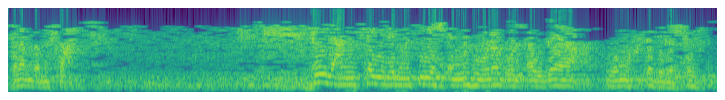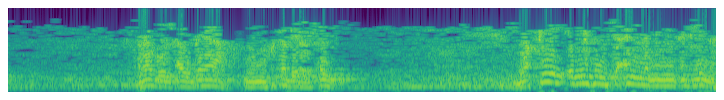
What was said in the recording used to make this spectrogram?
الكلام ده مش صح. قيل عن السيد المسيح إنه رجل اوجاع ومختبر الحزن. رجل اوجاع ومختبر الحزن. وقيل إنه تألم من اجلنا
